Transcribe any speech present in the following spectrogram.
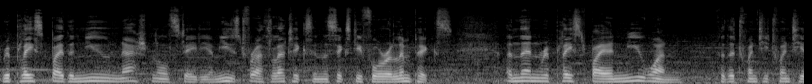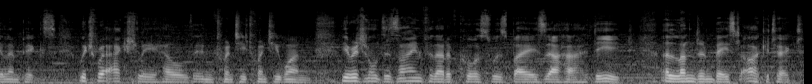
replaced by the new National Stadium used for athletics in the 64 Olympics, and then replaced by a new one for the 2020 Olympics, which were actually held in 2021. The original design for that, of course, was by Zaha Hadid, a London based architect.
